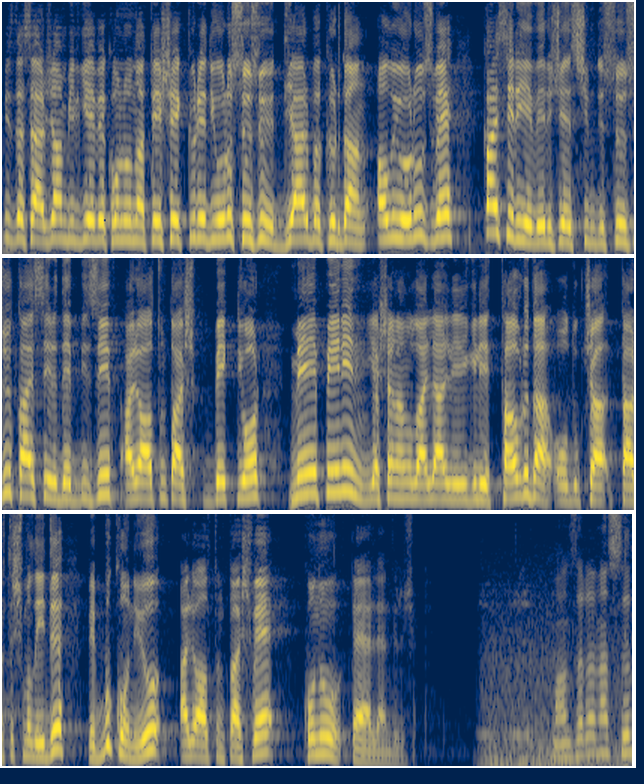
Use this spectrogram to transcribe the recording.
Biz de Sercan Bilge'ye ve konuğuna teşekkür ediyoruz. Sözü Diyarbakır'dan alıyoruz ve Kayseri'ye vereceğiz şimdi sözü. Kayseri'de bizi Ali Altuntaş bekliyor. MHP'nin yaşanan olaylarla ilgili tavrı da oldukça tartışmalıydı ve bu konuyu Ali Altuntaş ve konuğu değerlendirecek. Manzara nasıl?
